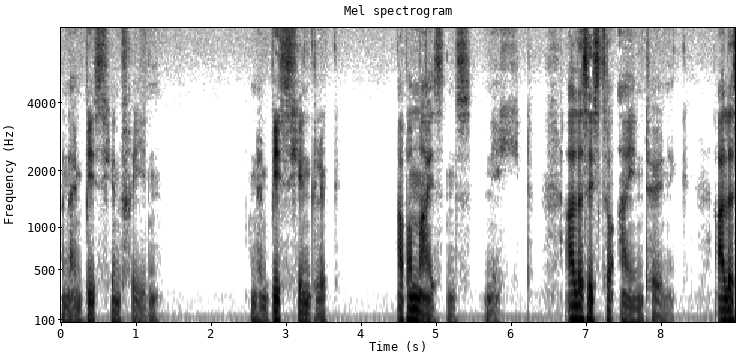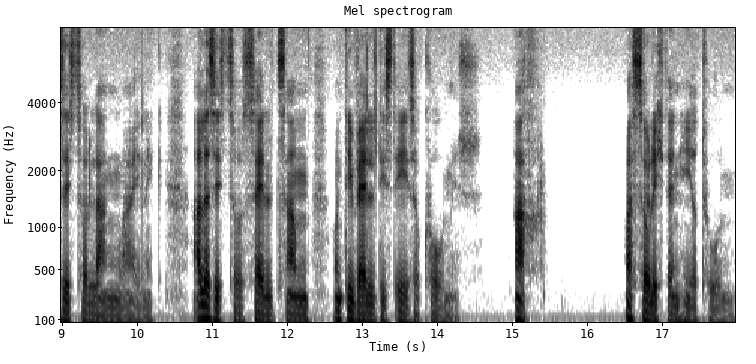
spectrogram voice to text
und ein bisschen Frieden und ein bisschen Glück, aber meistens nicht. Alles ist so eintönig, alles ist so langweilig, alles ist so seltsam und die Welt ist eh so komisch. Ach, was soll ich denn hier tun?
